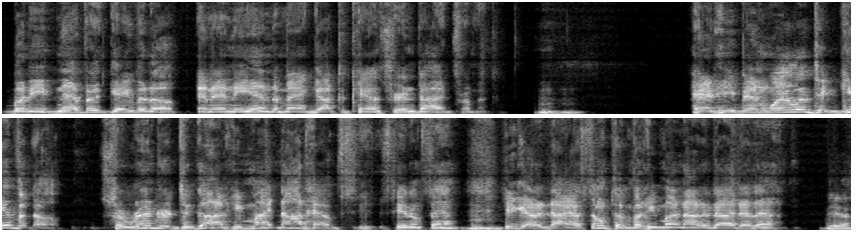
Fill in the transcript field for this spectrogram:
but he never gave it up. And in the end, the man got the cancer and died from it. Mhm. Had he been willing to give it up, surrender it to God, he might not have. See what I'm saying? He got to die of something, but he might not have died of that. yeah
